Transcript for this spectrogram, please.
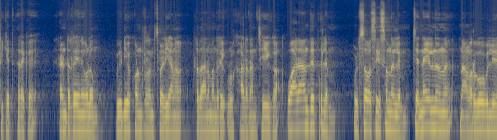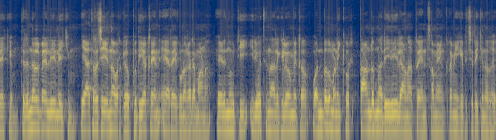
ടിക്കറ്റ് നിരക്ക്. രണ്ട് ട്രെയിനുകളും വീഡിയോ കോൺഫറൻസ് വഴിയാണ് പ്രധാനമന്ത്രി ഉദ്ഘാടനം ചെയ്യുക. വാരാന്ത്യത്തിലും ഉത്സവ സീസണിലും ചെന്നൈയിൽ നിന്ന് നാഗർകോവിലിലേക്കും തിരുനെൽവേലിയിലേക്കും യാത്ര ചെയ്യുന്നവർക്ക് പുതിയ ട്രെയിൻ ഏറെ ഗുണകരമാണ്. എഴുന്നൂറ്റി ഇരുപത്തിനാല് കിലോമീറ്റർ ഒൻപത് മണിക്കൂർ താണ്ടുന്ന രീതിയിലാണ് ട്രെയിൻ സമയം ക്രമീകരിച്ചിരിക്കുന്നത്.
